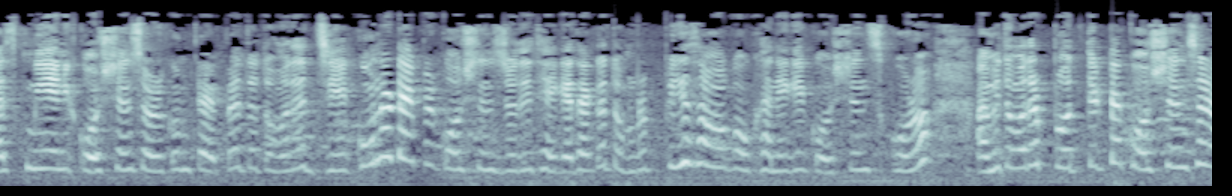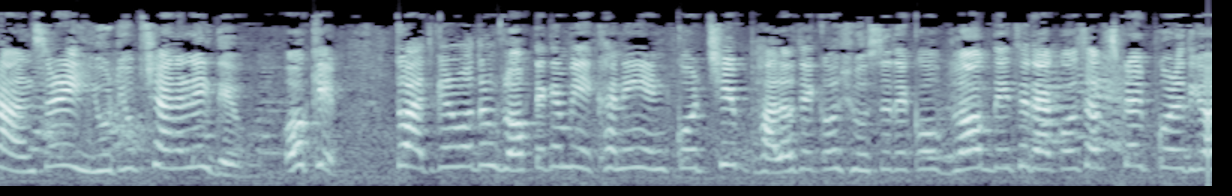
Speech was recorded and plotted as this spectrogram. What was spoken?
আস্ক মি এনি কোশ্চেন্স ওরকম টাইপের তো তোমাদের যে কোনো টাইপের কোশ্চেন্স যদি থেকে থাকে, তোমরা প্লিজ আমাকে ওখানে গিয়ে কোশ্চেন্স করো। আমি তোমাদের প্রত্যেকটা কোশ্চেন্স এর আনসার এই ইউটিউব চ্যানেলেই দেবো। ওকে তো আজকের মতন ব্লগটাকে আমি এখানেই এন্ড করছি। ভালো থেকো, সুস্থ থেকো ব্লগ দেখতে থাকো সাবস্ক্রাইব করে দিও।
